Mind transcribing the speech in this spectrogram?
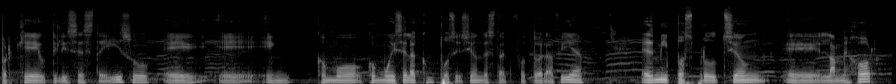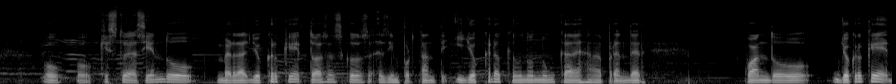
por qué utilice este ISO, eh, eh, en cómo, cómo, hice la composición de esta fotografía, es mi postproducción la mejor o, qué estoy haciendo, ¿verdad? Yo creo que todas esas cosas es importante y yo creo que uno nunca deja de aprender. Cuando yo creo que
